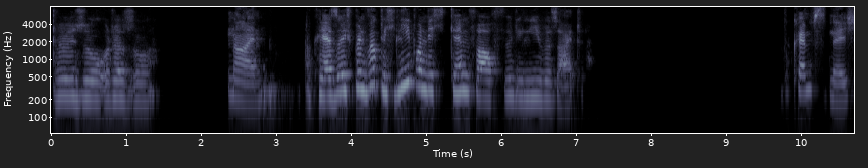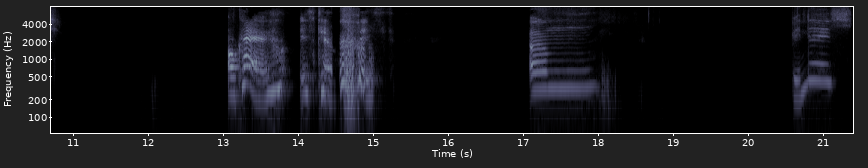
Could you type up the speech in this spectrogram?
böse oder so? Nein. Okay, also ich bin wirklich lieb und ich kämpfe auch für die liebe Seite. Du kämpfst nicht. Okay, ich kämpfe nicht. Ähm, bin ich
